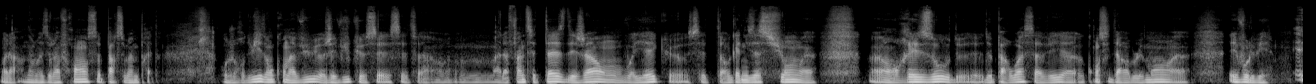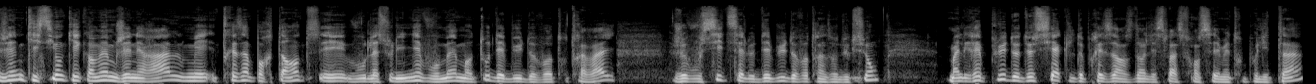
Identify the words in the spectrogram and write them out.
voilà, dans l'ouest de la France par ce même prêtre. Aujourd'hui, donc, on a vu, j'ai vu que c'est à la fin de cette thèse déjà, on voyait que cette organisation euh, en réseau de, paroisses avait euh, considérablement euh, évolué. J'ai une question qui est quand même générale, mais très importante, et vous la soulignez vous-même au tout début de votre travail. Je vous cite, c'est le début de votre introduction. Malgré plus de deux siècles de présence dans l'espace français métropolitain,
